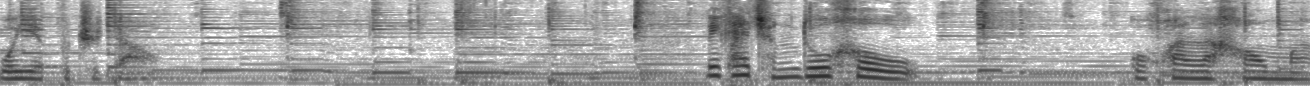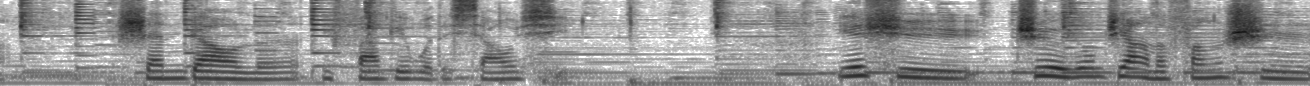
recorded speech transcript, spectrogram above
我也不知道。离开成都后。我换了号码，删掉了你发给我的消息。也许只有用这样的方式，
